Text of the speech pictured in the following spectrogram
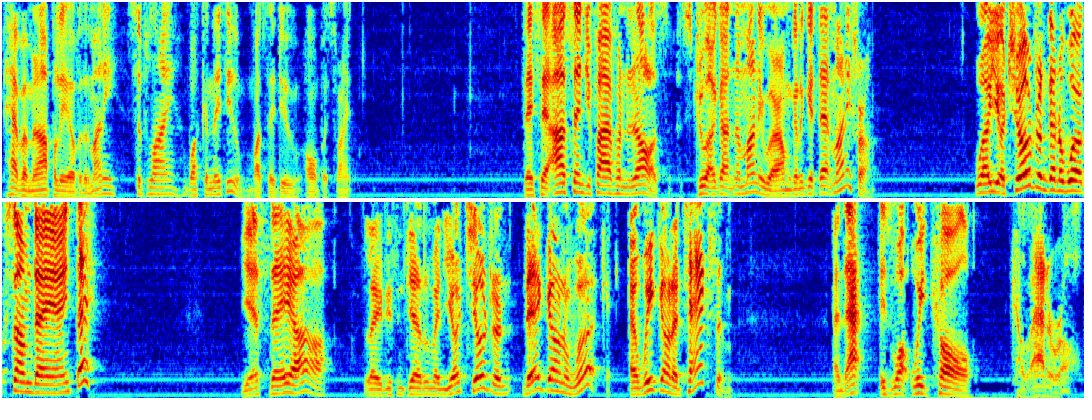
have a monopoly over the money supply, what can they do? What they do always, right? They say, I'll send you $500. It's true, I got no money. Where I'm going to get that money from? Well, your children going to work someday, ain't they? Yes, they are. Ladies and gentlemen, your children, they're going to work and we're going to tax them. And that is what we call collateral.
